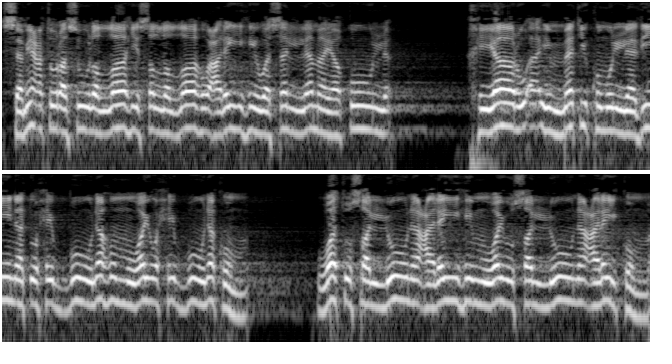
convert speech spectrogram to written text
سمعت رسول الله صلى الله عليه وسلم يقول خيار أئمتكم الذين تحبونهم ويحبونكم وتصلون عليهم ويصلون عليكم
